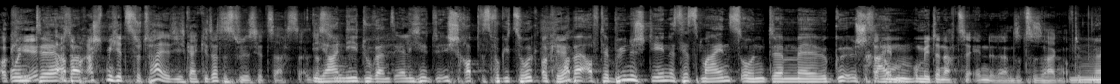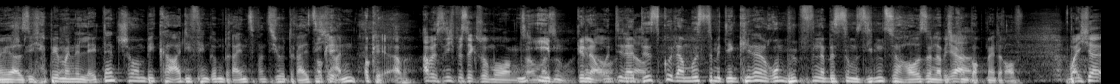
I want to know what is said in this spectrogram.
Okay, Und, äh, das aber überrascht mich jetzt total. Hätte ich gar nicht gedacht, dass du das jetzt sagst. Also, ja, du- nee, du ganz ehrlich, ich schraub das wirklich zurück. Okay. Aber auf der Bühne stehen ist jetzt meins und ähm, äh, schreiben. Um, um Mitternacht zu Ende dann sozusagen. Auf der Bühne Naja, also ich habe hier meine Late-Night-Show im BKA, die fängt um 23.30 Uhr Okay, an. okay, aber, aber es ist nicht bis 6 Uhr morgens. Eben, so. genau. Und in der Disco, da musst du mit den Kindern rumhüpfen, dann bist du um sieben zu Hause und da habe ich Ja. keinen Bock mehr drauf. Wobei ich ja,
